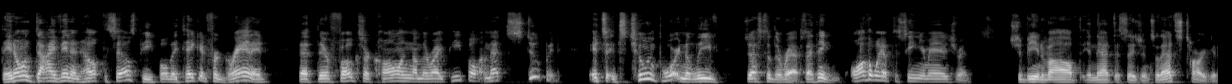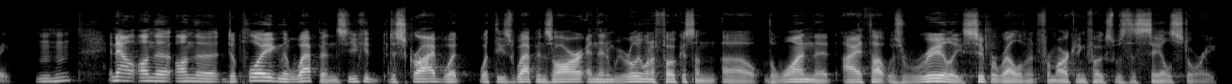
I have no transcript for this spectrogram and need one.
they don't dive in and help the salespeople. They take it for granted that their folks are calling on the right people, and that's stupid. It's it's too important to leave just to the reps. I think all the way up to senior management should be involved in that decision. So that's targeting. Mm-hmm. And now on the on the deploying the weapons, you could describe what what these weapons are, and then we really want to focus on uh, the one that I thought was really super relevant for marketing folks was the sales story.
